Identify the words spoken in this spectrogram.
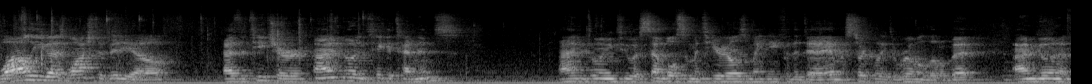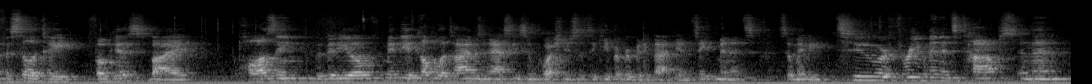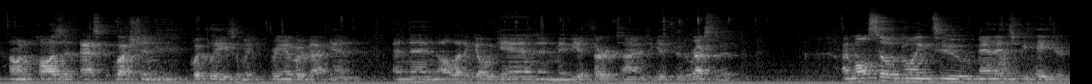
while you guys watch the video, as the teacher, I'm going to take attendance. I'm going to assemble some materials you might need for the day. I'm going to circulate the room a little bit. I'm going to facilitate focus by pausing the video maybe a couple of times and asking some questions just to keep everybody back in. It's eight minutes, so maybe two or three minutes tops, and then I'm going to pause it, ask a question quickly, so we bring everybody back in, and then I'll let it go again, and maybe a third time to get through the rest of it. I'm also going to manage behavior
